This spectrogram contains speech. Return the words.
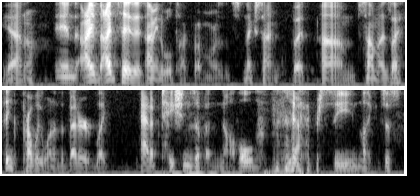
yeah, I know. And I I'd say that I mean we'll talk about more of this next time, but um, Zama is I think probably one of the better like adaptations of a novel Yeah. I've ever seen. Like just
